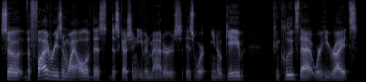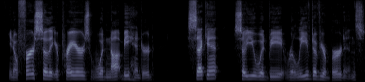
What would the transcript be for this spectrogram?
So the five reason why all of this discussion even matters is where, you know, Gabe concludes that where he writes, you know, first, so that your prayers would not be hindered. Second, so you would be relieved of your burdens.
